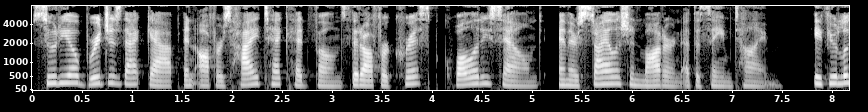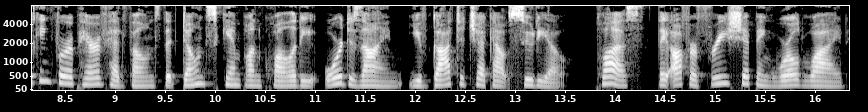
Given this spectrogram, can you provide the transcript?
Sudio bridges that gap and offers high tech headphones that offer crisp, quality sound, and they're stylish and modern at the same time. If you're looking for a pair of headphones that don't skimp on quality or design, you've got to check out Sudio. Plus, they offer free shipping worldwide.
